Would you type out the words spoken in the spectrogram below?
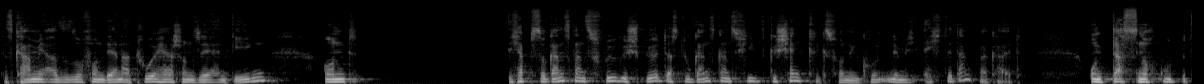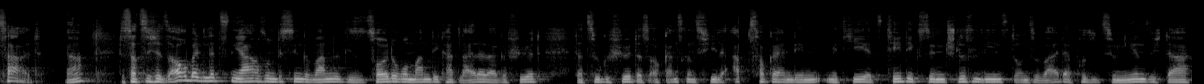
Das kam mir also so von der Natur her schon sehr entgegen. Und ich habe so ganz, ganz früh gespürt, dass du ganz, ganz viel geschenkt kriegst von den Kunden, nämlich echte Dankbarkeit. Und das noch gut bezahlt. Ja, das hat sich jetzt auch über die letzten Jahre so ein bisschen gewandelt. Diese Pseudoromantik hat leider da geführt, dazu geführt, dass auch ganz, ganz viele Abzocker in dem Metier jetzt tätig sind, Schlüsseldienste und so weiter, positionieren sich da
